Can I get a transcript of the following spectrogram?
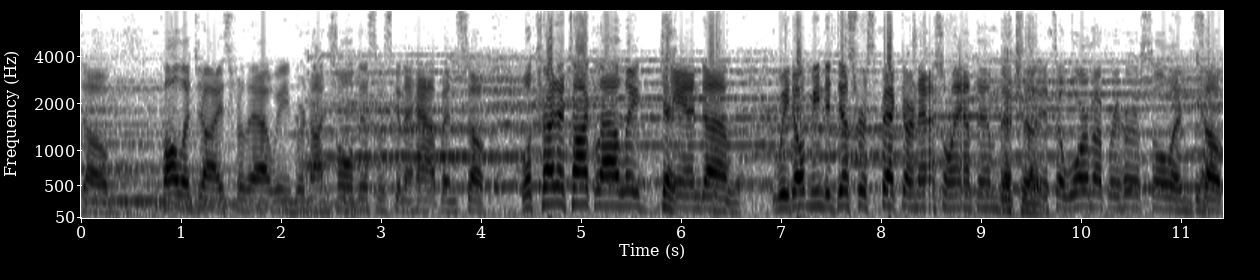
so apologize for that. We were not told this was going to happen. So we'll try to talk loudly, 'Kay, and uh. We don't mean to disrespect our national anthem. That's it's, a, right. it's a warm-up rehearsal, and Yeah. so.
